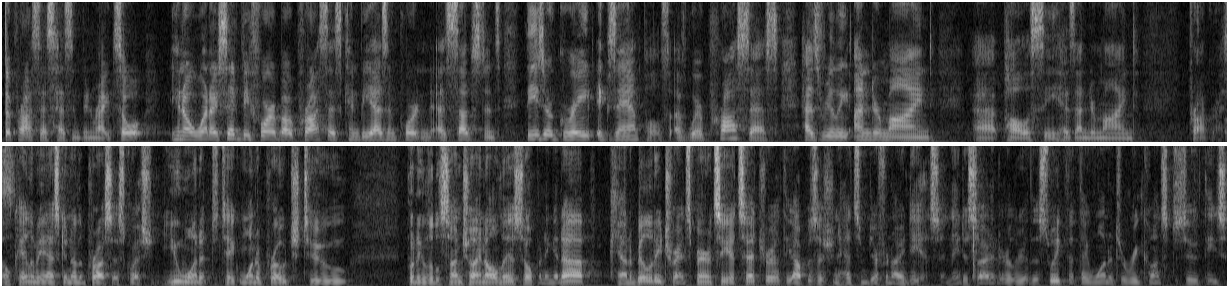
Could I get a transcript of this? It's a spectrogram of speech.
the process hasn't been right. So, you know, what I said before about process can be as important as substance. These are great examples of where process has really undermined uh, policy, has undermined progress. Okay, let me ask another process question. You wanted to take one approach to putting a little sunshine all this, opening it up, accountability, transparency, etc. The opposition had some different ideas, and they decided earlier this week that they wanted to reconstitute these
